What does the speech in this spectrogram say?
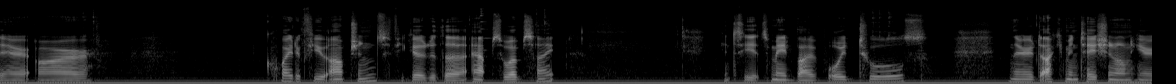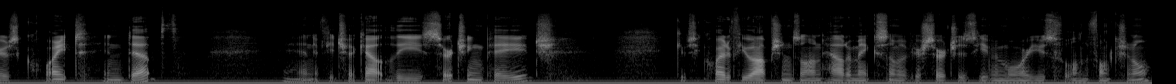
there are quite a few options if you go to the app's website. You can see it's made by Void Tools. Their documentation on here is quite in depth and if you check out the searching page gives you quite a few options on how to make some of your searches even more useful and functional.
